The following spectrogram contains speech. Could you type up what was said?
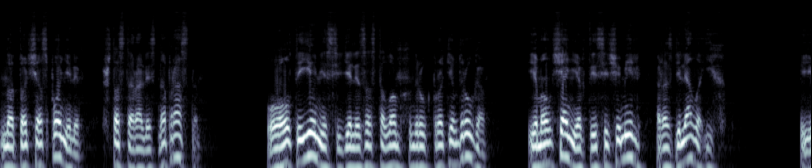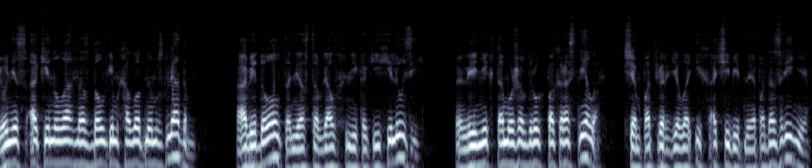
но тотчас поняли, что старались напрасно. Уолт и Юнис сидели за столом друг против друга, и молчание в тысячу миль разделяло их. Юнис окинула нас долгим холодным взглядом, а вид Уолта не оставлял никаких иллюзий. Лини к тому же вдруг покраснела, чем подтвердила их очевидное подозрение.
